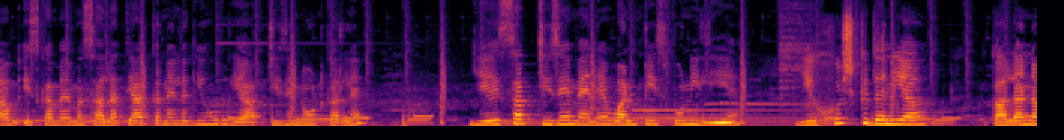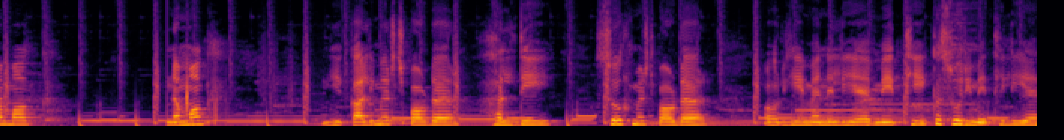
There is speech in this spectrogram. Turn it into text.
अब इसका मैं मसाला तैयार करने लगी हूँ। ये आप चीज़ें नोट कर लें। ये सब चीज़ें मैंने वन टीस्पून ही ली हैं। ये खुश्क धनिया, काला नमक नमक, ये काली मिर्च पाउडर, हल्दी, सूख मिर्च पाउडर, और ये मैंने लिया है मेथी, कसूरी मेथी ली है।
